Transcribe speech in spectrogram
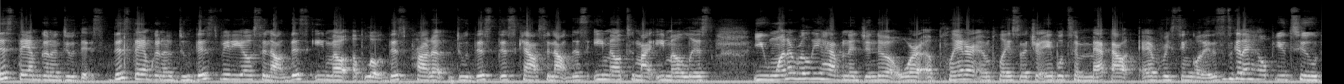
this day I'm gonna do this. This day I'm gonna do this video, send out this email, upload this product, do this discount, send out this email to my email list. You wanna really have an agenda or a planner in place so that you're able to map out every single day. This is gonna help you to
